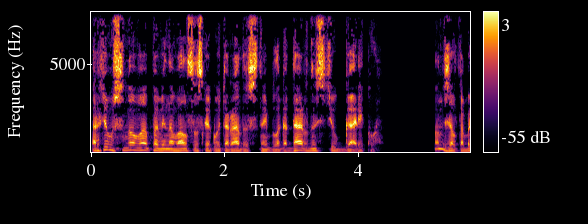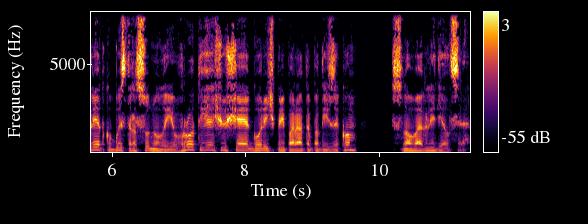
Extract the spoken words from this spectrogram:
Артем снова повиновался с какой-то радостной благодарностью Гарику. Он взял таблетку, быстро сунул ее в рот и, ощущая горечь препарата под языком, снова огляделся.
